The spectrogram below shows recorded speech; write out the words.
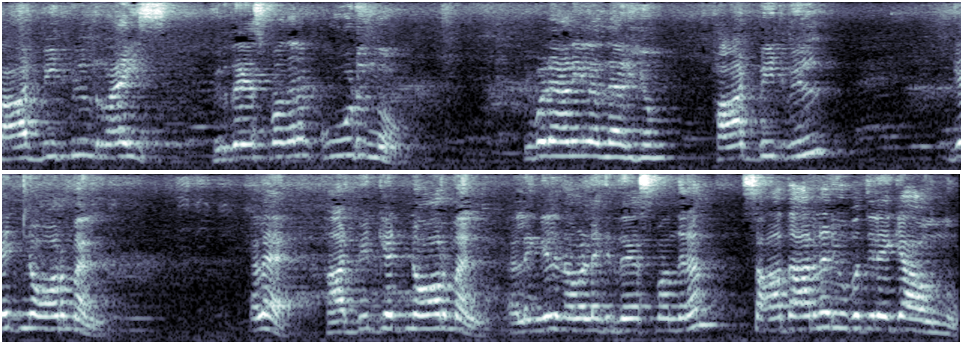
ഹാർട്ട് ബീറ്റ് വിൽ റൈസ് ഹൃദയസ്പന്ദനം കൂടുന്നു. ഇവിടെയാണെങ്കിൽ എന്തായിരിക്കും? ഹാർട്ട് ബീറ്റ് വിൽ ഗെറ്റ് നോർമൽ അല്ലെ? ഹാർട്ട് ബീറ്റ് ഗെറ്റ് നോർമൽ അല്ലെങ്കിൽ നമ്മളുടെ ഹൃദയസ്പന്ദനം സാധാരണ രൂപത്തിലേക്ക് ആവുന്നു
